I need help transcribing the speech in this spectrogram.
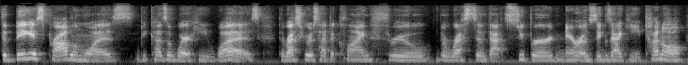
the biggest problem was because of where he was, the rescuers had to climb through the rest of that super narrow zigzaggy tunnel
